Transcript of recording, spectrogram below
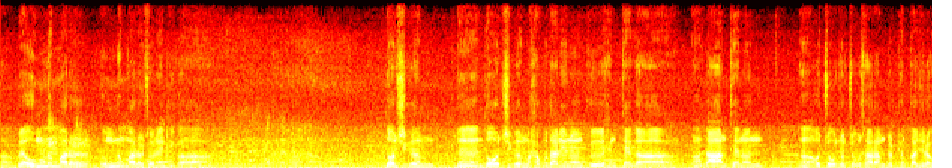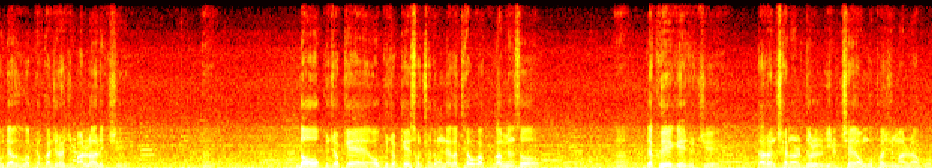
어? 왜 없는 말을 없는 말을 전해 네가? 어? 너 지금, 예, 너 지금 하고 다니는 그 행태가 어? 나한테는 어? 어쩌고 저쩌고 사람들 평가지라고 내가 그거 평가질 하지 말라 그랬지. 어? 너 엊그저께 엊그저께 서초동 내가 태워 갖고 가면서 어? 내가 그 얘기 해줬지. 다른 채널들 일체 언급하지 말라고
